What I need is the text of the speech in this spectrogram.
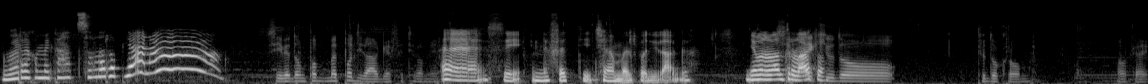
Guarda come cazzo vado piano! Si vede un, po', un bel po' di lag, effettivamente. Eh, sì, in effetti c'è un bel po' di lag. Andiamo dall'altro lato. chiudo... Chiudo Chrome. Ok.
